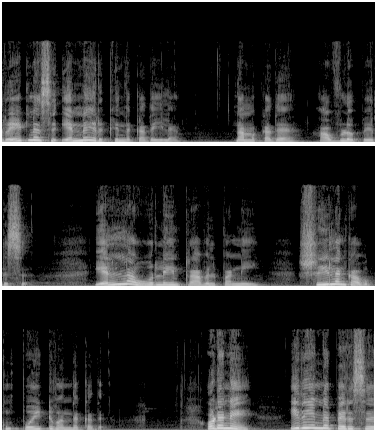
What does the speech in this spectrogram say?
கிரேட்னஸ் என்ன இருக்குது இந்த கதையில்? நம்ம கதை அவ்வளோ பெருசு. எல்லா ஊர்லேயும் ட்ராவல் பண்ணி ஸ்ரீலங்காவுக்கும் போயிட்டு வந்த கதை. உடனே இது என்ன பெருசு?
